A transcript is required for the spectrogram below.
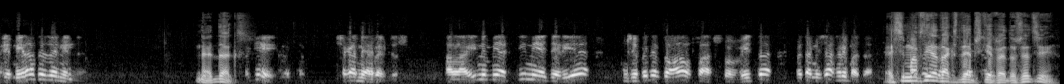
Emirates δεν είναι. Ναι, εντάξει. Οκ, σε καμία περίπτωση. Αλλά είναι μια τίμια εταιρεία που σε παίρνει από το Α στο Β με τα μισά χρήματα. Εσύ με αυτή θα ταξιδέψεις και φέτος, έτσι;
